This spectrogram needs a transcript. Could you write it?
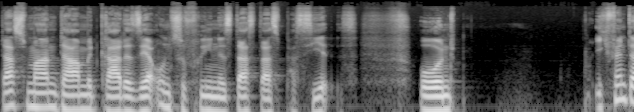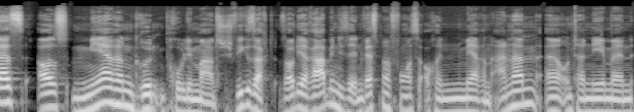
dass man damit gerade sehr unzufrieden ist, dass das passiert ist. Und ich finde das aus mehreren Gründen problematisch. Wie gesagt, Saudi-Arabien, diese Investmentfonds, auch in mehreren anderen äh, Unternehmen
